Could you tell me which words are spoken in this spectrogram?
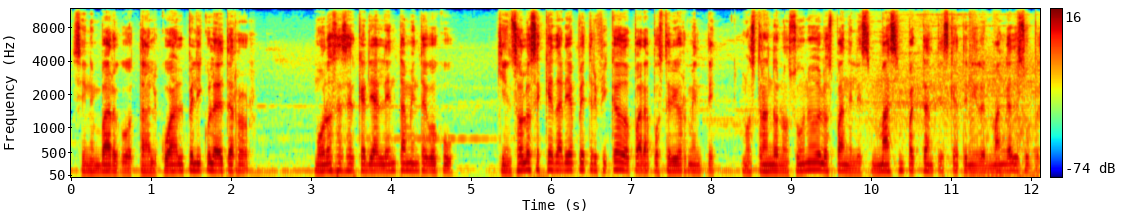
Sin embargo, tal cual película de terror, Moro se acercaría lentamente a Goku, quien solo se quedaría petrificado para posteriormente mostrándonos uno de los paneles más impactantes que ha tenido el manga de Super,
